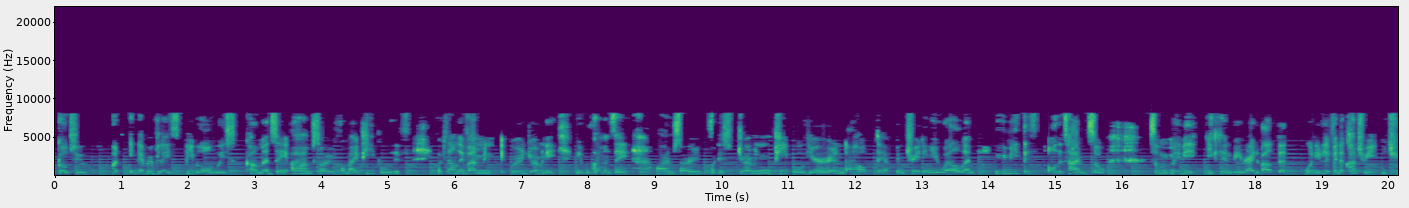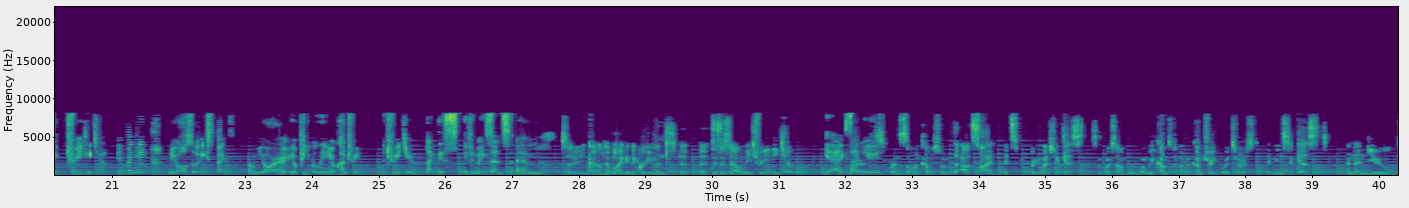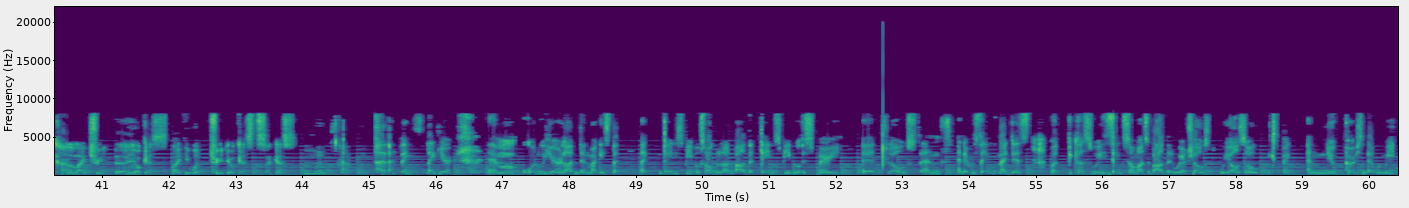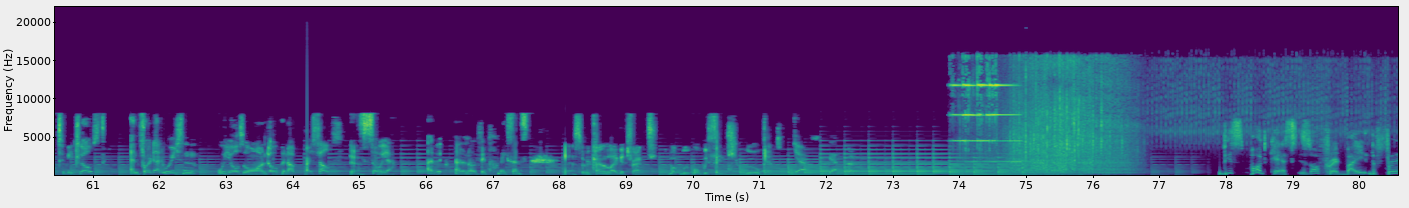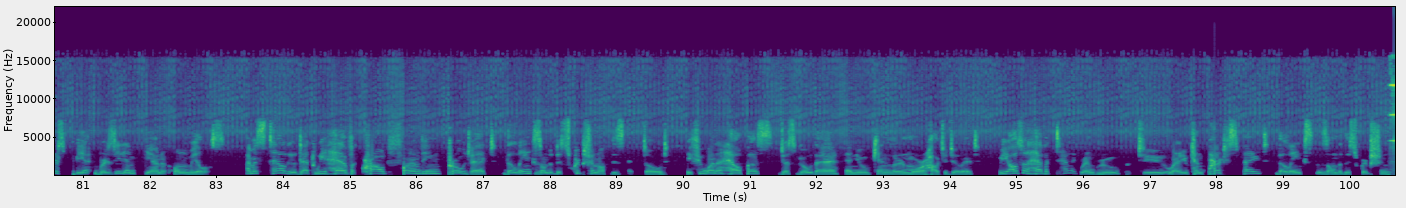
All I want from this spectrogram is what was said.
go to. But in every place, people always come and say, oh, "I'm sorry for my people." If, for example, if I'm in, if we're in Germany, people come and say, oh, "I'm sorry for this German people here, and I hope they have been treating you well." And we meet this all the time. So, so maybe you can be right about that. When you live in a country, you treat each other differently, but you also expect from your your people in your country treat you like this, if it makes sense. Um, so you kind of have like an agreement that that this is how we treat each other yeah, exactly. Whereas when someone comes from the outside, it's pretty much a guest. So, for example, when we come to another country, we're a tourist. It means a guest, and then you kind of like treat uh, your guests like you would treat your guests, I guess. hmm I, I think like here, um, what we hear a lot in Denmark is that like Danish people talk a lot about that Danish people is very uh, closed and and everything like this. But because we think so much about that we are closed, we also expect a new person that we meet to be closed, and for that reason, we also want to open up ourselves. Yeah. So yeah, I, I don't know if it makes sense. Yeah, so we kind of like attract what we what we think we will get. Yeah, yeah. This podcast is offered by the first Brazilian piano on wheels. I must tell you that we have a crowdfunding project. The link is on the description of this episode. If you want to help us, just go there and you can learn more how to do it. We also have a Telegram group to where you can participate. The links is on the description.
